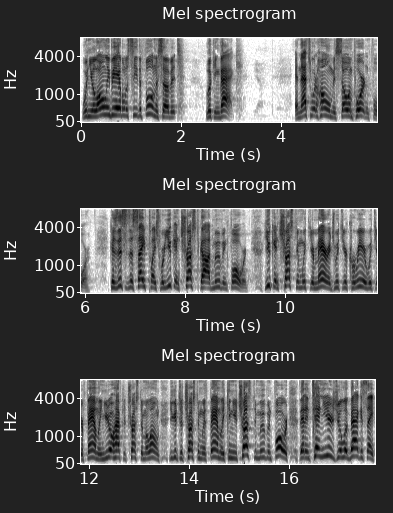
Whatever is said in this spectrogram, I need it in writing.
when you'll only be able to see the fullness of it looking back. And that's what home is so important for. Because this is a safe place where you can trust God moving forward. You can trust Him with your marriage, with your career, with your family, and you don't have to trust Him alone. You get to trust Him with family. Can you trust Him moving forward that in 10 years you'll look back and say,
